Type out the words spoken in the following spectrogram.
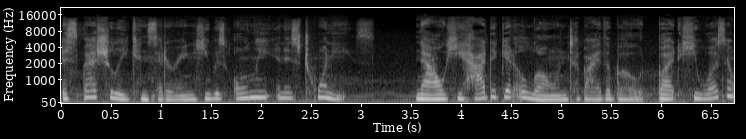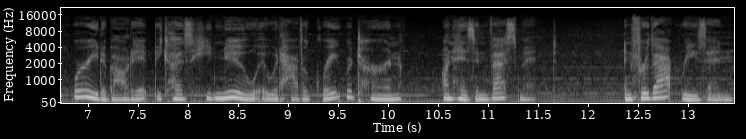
especially considering he was only in his 20s. Now, he had to get a loan to buy the boat, but he wasn't worried about it because he knew it would have a great return on his investment. And for that reason,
